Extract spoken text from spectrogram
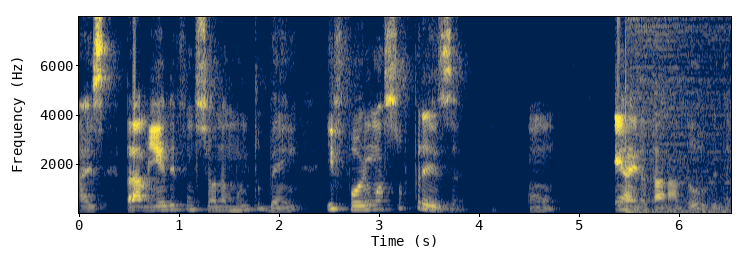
Mas para mim ele funciona muito bem e foi uma surpresa. Então, quem ainda está na dúvida,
